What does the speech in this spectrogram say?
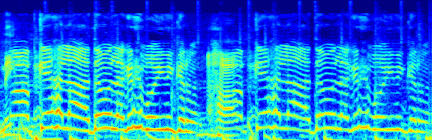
नहीं। आपके हालात है वो लग रहे वो ही नहीं करवा। हाँ। आपके हालात है वो लग रहे वो ही नहीं करवा।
